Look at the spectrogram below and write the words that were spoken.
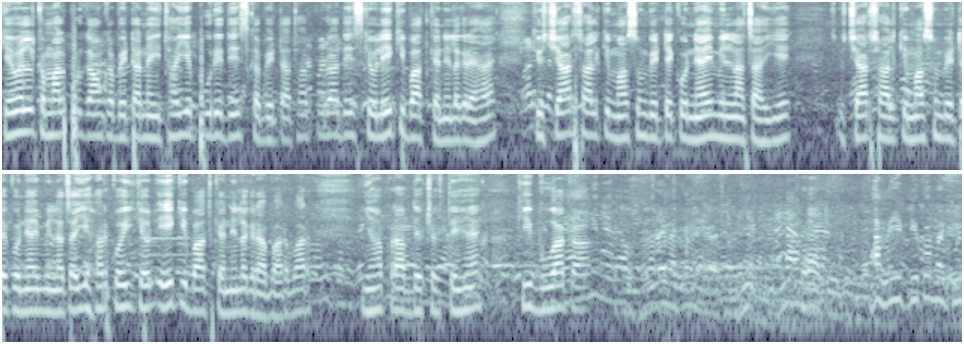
केवल कमालपुर गाँव का बेटा नहीं था, ये पूरे देश का बेटा था। पूरा देश केवल एक ही बात कहने लग रहा है कि उस चार साल के मासूम बेटे को न्याय मिलना चाहिए। उस चार साल के मासूम बेटे को न्याय मिलना चाहिए। हर कोई केवल एक ही बात कहने लग रहा है बार बार यहाँ पर आप देख सकते हैं कि बुआ का हम ये को मशीन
